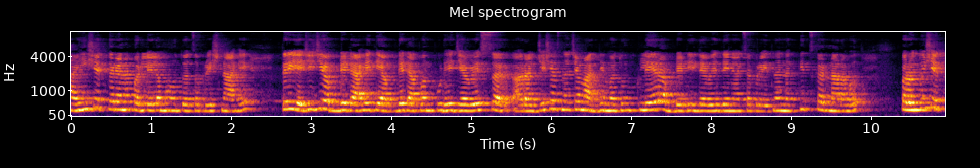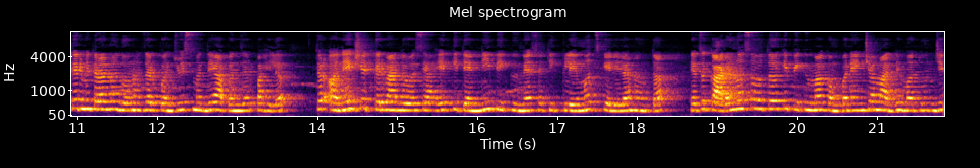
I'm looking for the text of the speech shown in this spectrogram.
हाही शेतकऱ्यांना पडलेला महत्त्वाचा प्रश्न आहे. तर याची जी अपडेट आहे ती अपडेट आपण पुढे ज्यावेळेस सर राज्य शासनाच्या माध्यमातून क्लिअर अपडेट येईल त्यावेळेस देण्याचा प्रयत्न नक्कीच करणार आहोत. परंतु शेतकरी मित्रांनो दोन हजार पंचवीसमध्ये आपण जर पाहिलं तर अनेक शेतकरी बांधव असे आहेत की त्यांनी पीक विम्यासाठी क्लेमच केलेला नव्हता. याचं कारण असं होतं की पीक विमा कंपन्यांच्या माध्यमातून जे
